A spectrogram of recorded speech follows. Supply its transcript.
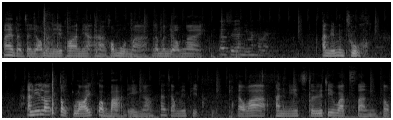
ไม่แต่จะย้อมอันนี้เพราะอันเนี้ยหาข้อมูลมาแล้วมันย้อมง่าย แล้วซื้ออันนี้มาทำไม อันนี้มันถูก อันนี้ร้อยตกร้อยกว่าบาทเองนะถ้าจำไม่ผิด แต่ว่าอันนี้ซื้อที่วัดสันตก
